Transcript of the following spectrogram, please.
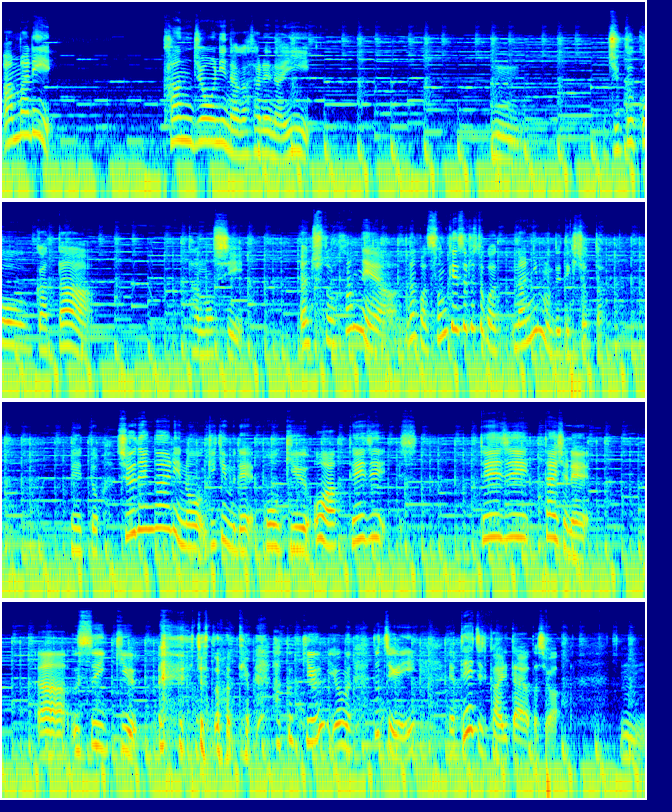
あんまり感情に流されないうん熟考型楽しい。あちょっとわかんねえや。なんか尊敬する人が何人も出てきちゃった。えっ、と終電帰りの激務で高級おは定時定時退社であ薄い級 ちょっと待ってよ。白級読む。どっちがいい？いや定時で帰りたい私は。うん。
